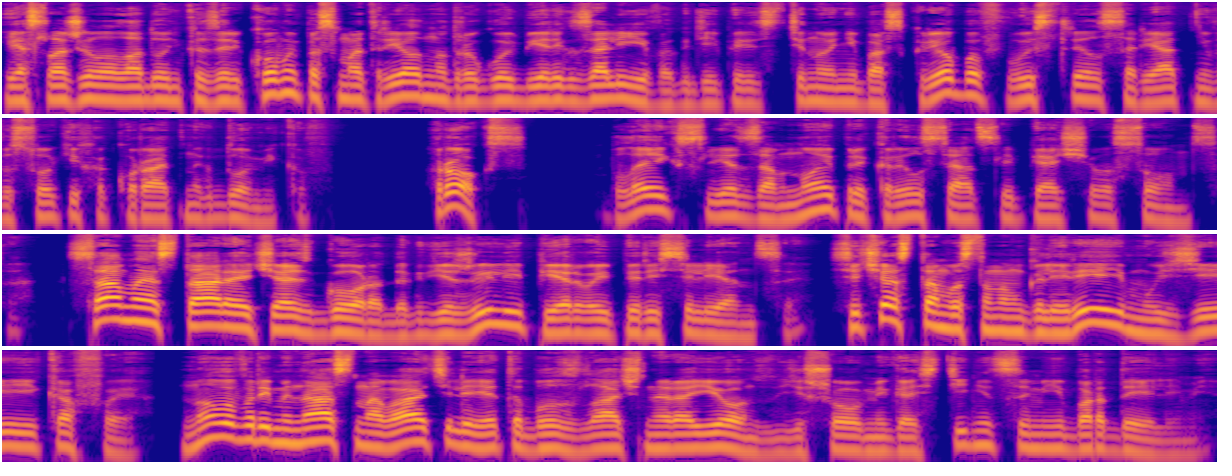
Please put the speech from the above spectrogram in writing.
Я сложила ладонь козырьком и посмотрела на другой берег залива, где перед стеной небоскребов выстроился ряд невысоких аккуратных домиков. «Рокс!» Блейк вслед за мной прикрылся от слепящего солнца. Самая старая часть города, где жили первые переселенцы. Сейчас там в основном галереи, музеи и кафе. Но во времена основателей это был злачный район с дешевыми гостиницами и борделями.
